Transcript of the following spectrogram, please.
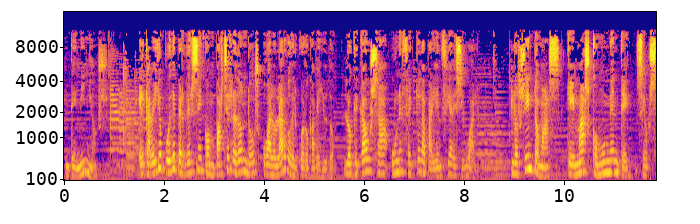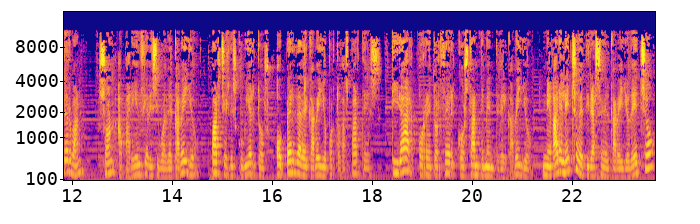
de niños. El cabello puede perderse con parches redondos o a lo largo del cuero cabelludo, lo que causa un efecto de apariencia desigual. Los síntomas que más comúnmente se observan son apariencia desigual del cabello, parches descubiertos o pérdida de cabello por todas partes, tirar o retorcer constantemente del cabello, negar el hecho de tirarse del cabello, de hecho,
